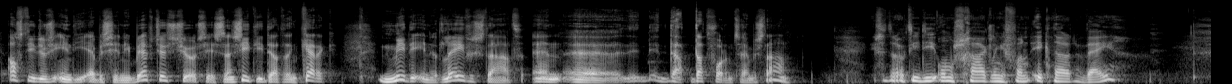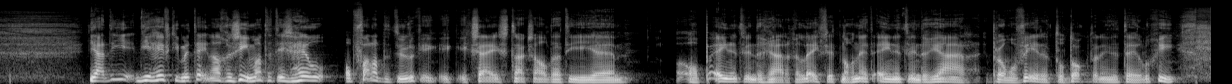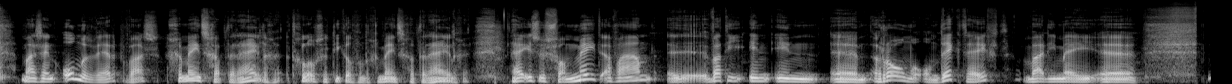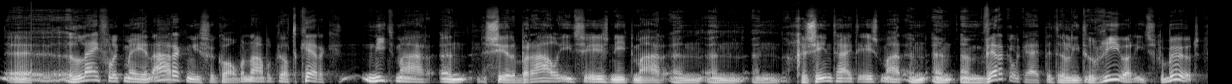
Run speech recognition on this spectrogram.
Als die dus in die Abyssinian Baptist Church is, dan ziet hij dat een kerk midden in het leven staat. En uh, dat, dat vormt zijn bestaan. Is het er ook die, die omschakeling van ik naar wij? Ja, die, die heeft hij meteen al gezien. Want het is heel opvallend natuurlijk. Ik, ik, ik zei straks al dat hij op 21-jarige leeftijd, nog net 21 jaar, promoveerde tot dokter in de theologie. Maar zijn onderwerp was gemeenschap der heiligen, het geloofsartikel van de gemeenschap der heiligen. Hij is dus van meet af aan, uh, wat hij in, in uh, Rome ontdekt heeft, waar hij mee uh, lijfelijk mee in aanraking is gekomen, namelijk dat kerk niet maar een cerebraal iets is, niet maar een, een, een gezindheid is, maar een, een, een werkelijkheid met een liturgie waar iets gebeurt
